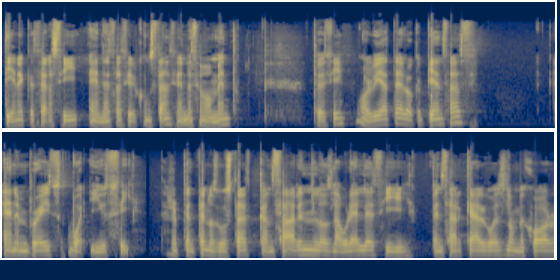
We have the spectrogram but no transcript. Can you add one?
tiene que ser así en esa circunstancia, en ese momento. Entonces sí, olvídate de lo que piensas and embrace what you see. De repente nos gusta descansar en los laureles y pensar que algo es lo mejor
